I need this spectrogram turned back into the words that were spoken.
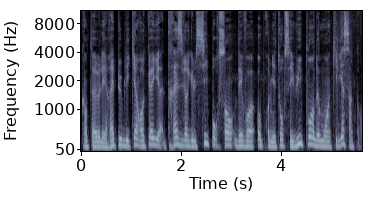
Quant à eux, les Républicains recueillent 13,6% des voix au premier tour. C'est 8 points de moins qu'il y a 5 ans.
